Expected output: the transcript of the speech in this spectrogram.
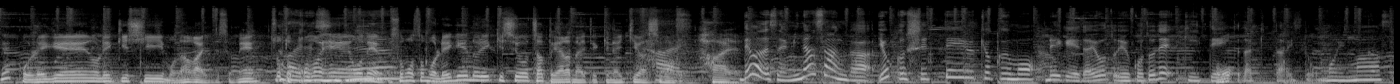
結構レゲエの歴史も長いですよね。ちょっとこの辺をねね。そもそもレゲエの歴史をちゃんとやらないといけない気がします。はい、ではですね皆さんがよく知っている曲もレゲエだよということで聞いていただきたいと思います。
